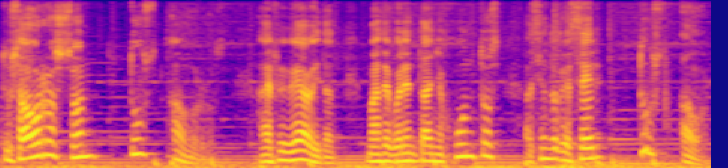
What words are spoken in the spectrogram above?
Tus ahorros son tus ahorros. AFP Habitat, más de 40 años juntos, haciendo crecer tus ahorros.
